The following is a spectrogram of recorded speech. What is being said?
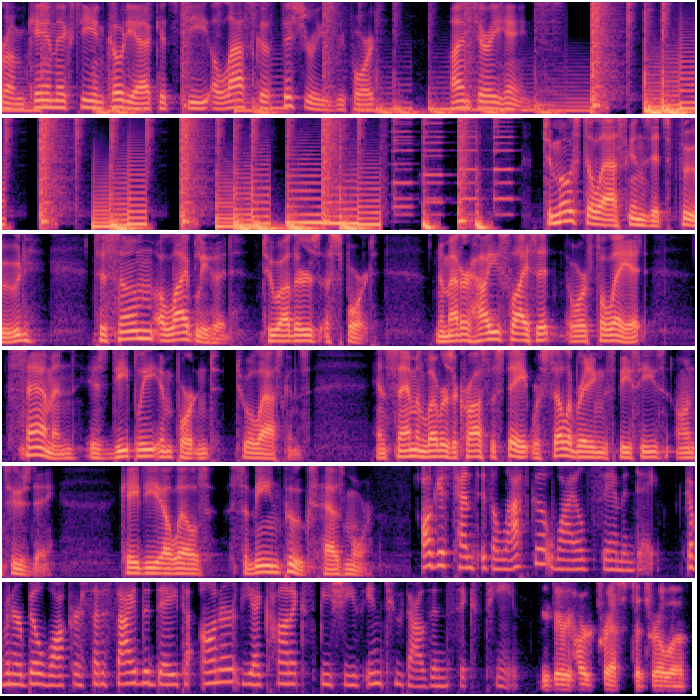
From KMXT in Kodiak, it's the Alaska Fisheries Report. I'm Terry Haines. To most Alaskans, it's food. To some, a livelihood. To others, a sport. No matter how you slice it or fillet it, salmon is deeply important to Alaskans. And salmon lovers across the state were celebrating the species on Tuesday. KDLL's Sabine Poux has more. August 10th is Alaska Wild Salmon Day. Governor Bill Walker set aside the day to honor the iconic species in 2016. Be very hard pressed to throw a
